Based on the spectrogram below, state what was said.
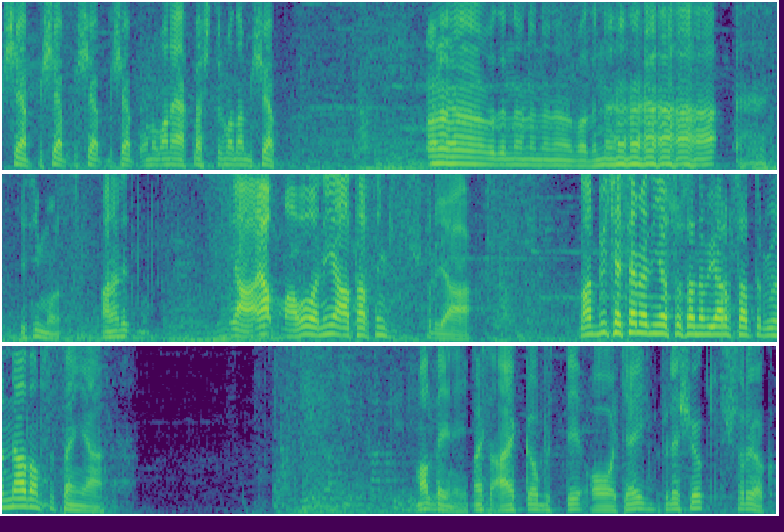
Bir şey yap. Bir şey yap. Bir şey yap. Bir şey yap. Onu bana yaklaştırmadan bir şey yap. Keseyim mi onu? Ananı... Ya yapma baba niye atarsın ki tutuştur ya. Lan bir kesemedin Yasuo sen de bir yarım saattir böyle ne adamsın sen ya. Mal değneği. Neyse ayakkabı bitti. Okey. Flash yok, tutuşturu yok.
